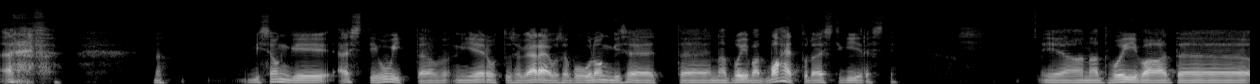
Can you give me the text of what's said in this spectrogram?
ärev. noh, mis ongi hästi huvitav nii erutusega ärevuse puhul ongi see, et äh, nad võivad vahetuda hästi kiiresti. ja nad võivad äh,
